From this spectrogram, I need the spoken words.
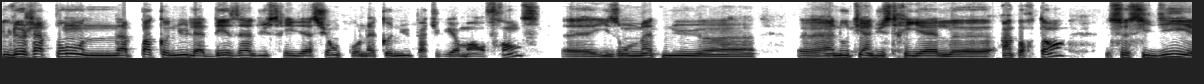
le Japon n'a pas connu la désindustrialisation qu'on a connue particulièrement en France. Euh, ils ont maintenu euh, un outil industriel important. Ceci dit,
